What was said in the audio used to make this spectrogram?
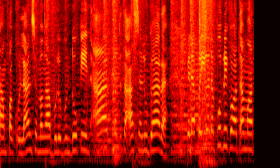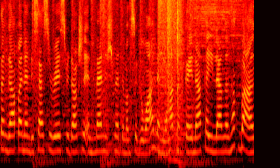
inaasahang pag-ulan sa mga bulubundukin at matataas na lugar. Pinapayuhan ng publiko at ang mga tanggapan ng Disaster Risk Reduction and Management na magsagawa ng lahat ng kailangang hakbang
